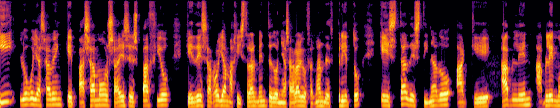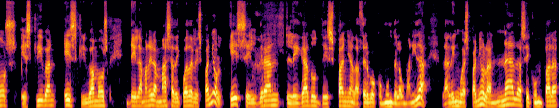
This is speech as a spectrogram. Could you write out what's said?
Y luego ya saben que pasamos a ese espacio que desarrolla magistralmente doña Sagrario Fernández Prieto, que está destinado a que hablen, hablemos, escriban, escribamos de la manera más adecuada el español, que es el gran legado de España al acervo común de la humanidad. La lengua española, nada se compara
